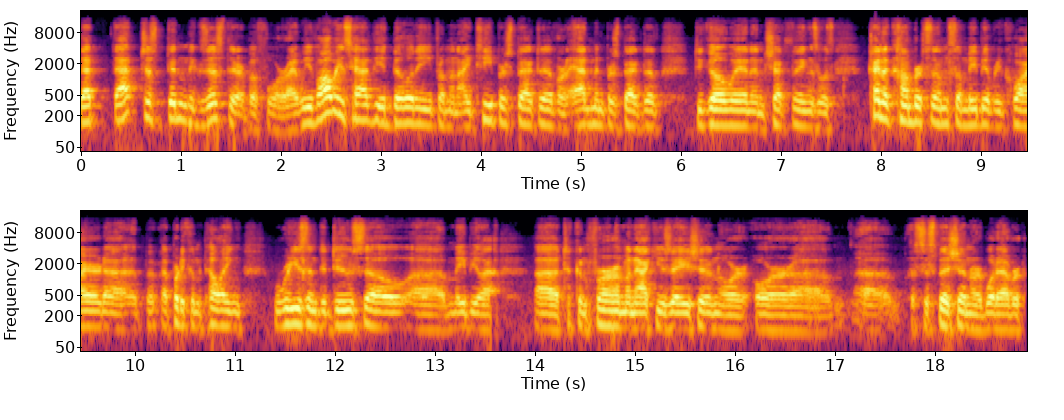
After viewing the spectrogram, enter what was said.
that that just didn't exist there before, right? We've always had the ability from an IT perspective or admin perspective to go in and check things. It was kind of cumbersome, so maybe it required a, a pretty compelling reason to do so, uh, maybe a, uh, to confirm an accusation or or uh, uh a suspicion or whatever.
